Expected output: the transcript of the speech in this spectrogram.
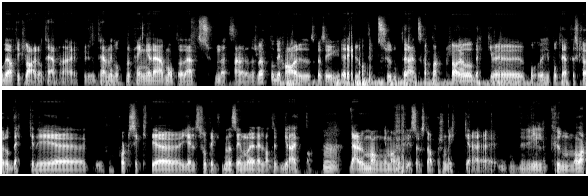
og det at de klarer å tjene, tjene godt med penger, det er måte det er et sunnhetstegn, rett og slett. Og de har si, relativt sunt regnskap. Da. Klarer å dekke, hypotetisk klarer å dekke de eh, kortsiktige gjeldsforpliktelsene sine relativt greit. Da. mm. Det er det jo mange mange flyselskaper som ikke vil kunne. Da.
